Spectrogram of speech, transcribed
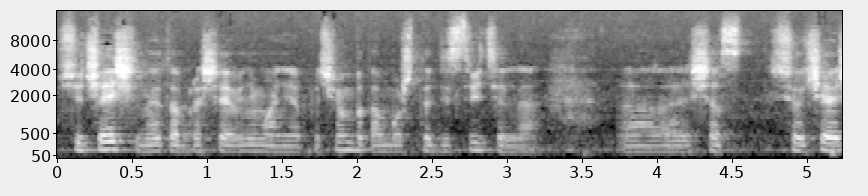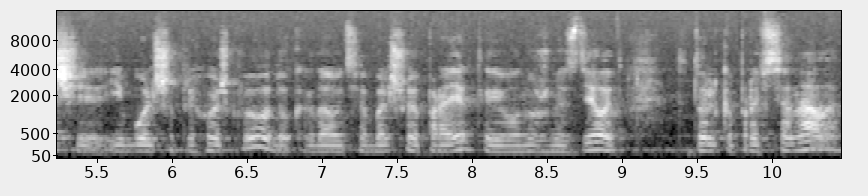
все чаще на это обращаем внимание. Почему? Потому что действительно сейчас э, все чаще и больше приходишь к выводу, когда у тебя большой проект и его нужно сделать, это только профессионалы,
